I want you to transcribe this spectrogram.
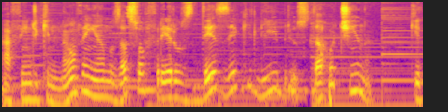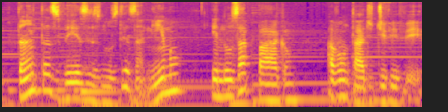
a fim de que não venhamos a sofrer os desequilíbrios da rotina que tantas vezes nos desanimam e nos apagam a vontade de viver.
